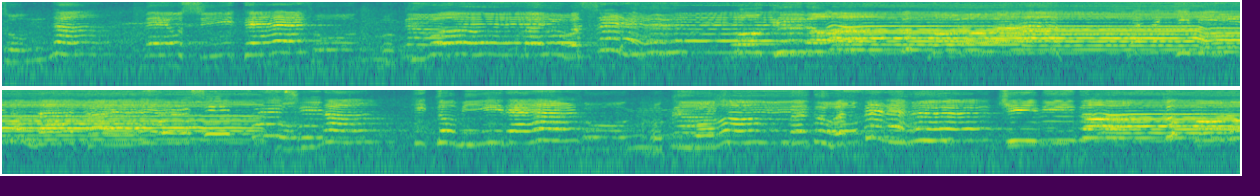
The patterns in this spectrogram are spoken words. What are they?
そんな目をして僕を迷わせる僕の心はまた君の中へ。そんな瞳で僕を惑わせる君の心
